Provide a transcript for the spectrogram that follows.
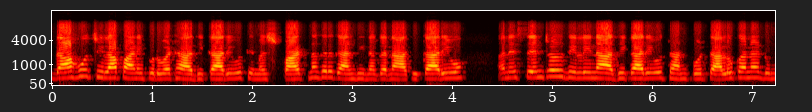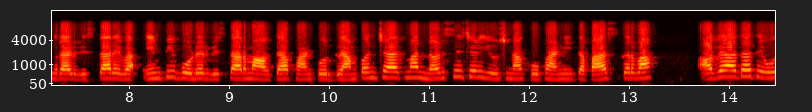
દાહોદ જિલ્લા પાણી પુરવઠા અધિકારીઓ તેમજ પાટનગર ગાંધીનગરના અધિકારીઓ અને સેન્ટ્રલ દિલ્હીના અધિકારીઓ ધાનપુર તાલુકાના ડુંગરાળ વિસ્તાર એવા એમપી બોર્ડર વિસ્તારમાં આવતા ભાણપુર ગ્રામ પંચાયતમાં નળ સે યોજના કૌભાંડની તપાસ કરવા આવ્યા હતા. તેઓ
